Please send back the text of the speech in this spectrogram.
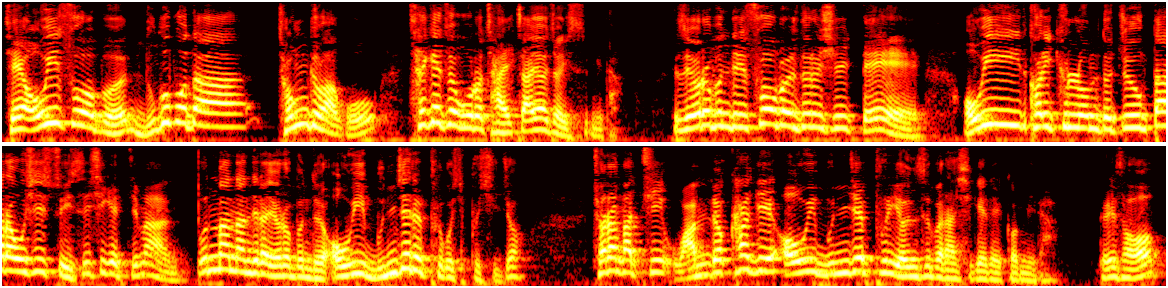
제 어휘 수업은 누구보다 정교하고 체계적으로 잘 짜여져 있습니다. 그래서 여러분들이 수업을 들으실 때 어휘 커리큘럼도 쭉 따라오실 수 있으시겠지만 뿐만 아니라 여러분들 어휘 문제를 풀고 싶으시죠? 저랑 같이 완벽하게 어휘 문제풀이 연습을 하시게 될 겁니다. 그래서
